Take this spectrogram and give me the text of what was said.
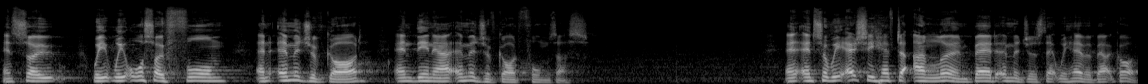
And so, we, we also form an image of God, and then our image of God forms us. And, and so, we actually have to unlearn bad images that we have about God,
